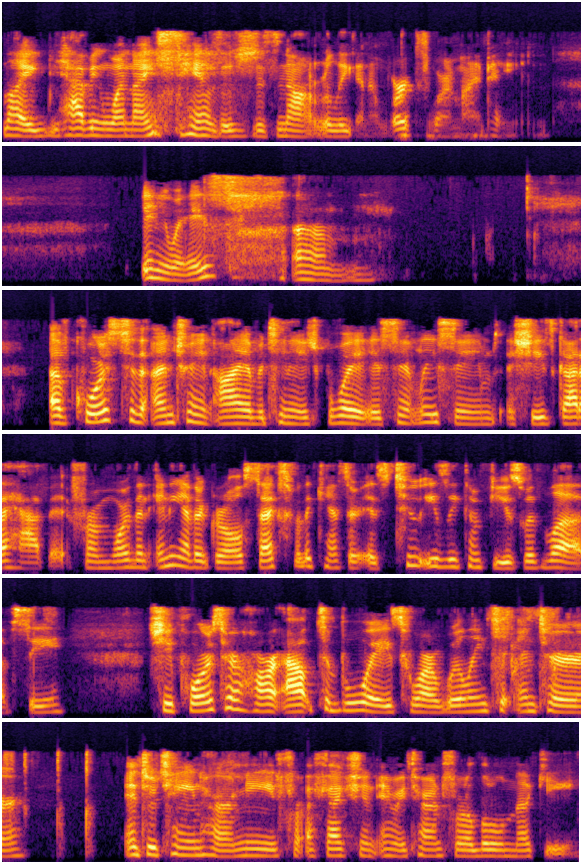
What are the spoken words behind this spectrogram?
like, having one night stands is just not really to work for, in my opinion. Anyways, um, of course, to the untrained eye of a teenage boy, it simply seems she's got to have it. For more than any other girl, sex for the cancer is too easily confused with love, see? She pours her heart out to boys who are willing to enter entertain her need for affection in return for a little nookie.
